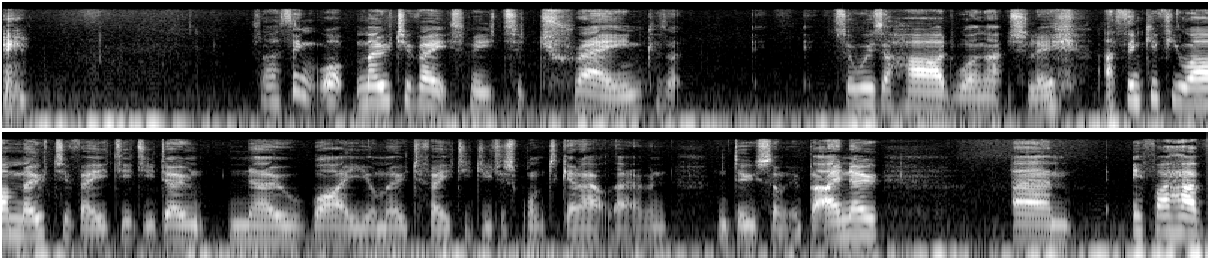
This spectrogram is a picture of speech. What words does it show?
so I think what motivates me to train, because it's always a hard one actually. I think if you are motivated, you don't know why you're motivated, you just want to get out there and, and do something. But I know um, if I have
